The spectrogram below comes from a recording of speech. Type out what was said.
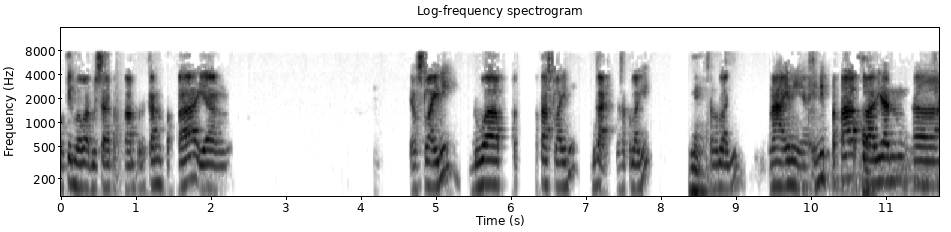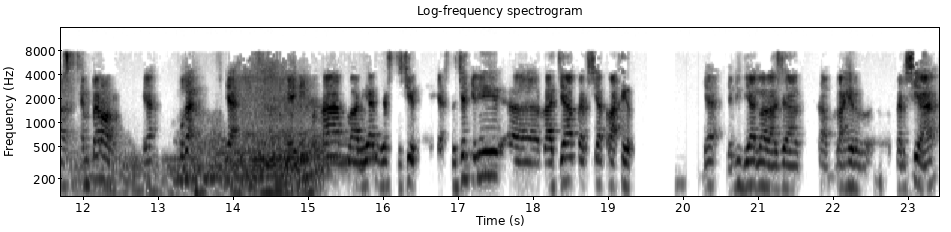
mungkin Bapak bisa tampilkan peta yang yang setelah ini, dua peta setelah ini, bukan, satu lagi. Ini. Satu lagi. Nah, ini ya, ini peta pelarian uh, emperor ya, bukan. Ya. ya ini peta pelarian Yazdijib Yazdijad ini uh, raja Persia terakhir. Ya, jadi dia adalah raja terakhir Persia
